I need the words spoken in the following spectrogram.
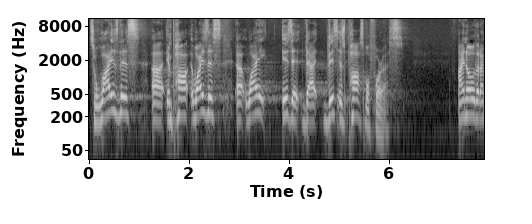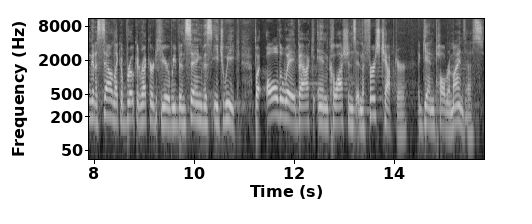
So, why is this? Uh, impo- why is this? Uh, why is it that this is possible for us? I know that I'm going to sound like a broken record here. We've been saying this each week, but all the way back in Colossians, in the first chapter, again, Paul reminds us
